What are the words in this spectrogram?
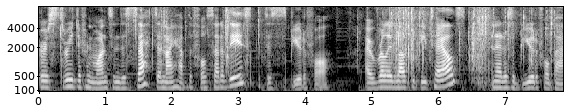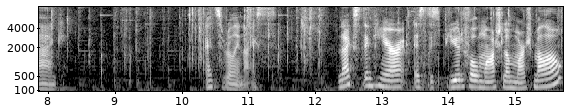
There's three different ones in this set and I have the full set of these, but this is beautiful. I really love the details and it is a beautiful bag. It's really nice. Next in here is this beautiful marshmallow marshmallow.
